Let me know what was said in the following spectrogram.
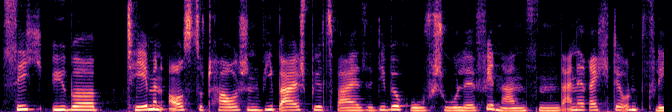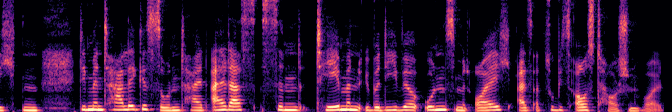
sich über Themen auszutauschen, wie beispielsweise die Berufsschule, Finanzen, deine Rechte und Pflichten, die mentale Gesundheit. All das sind Themen, über die wir uns mit euch als Azubis austauschen wollen.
